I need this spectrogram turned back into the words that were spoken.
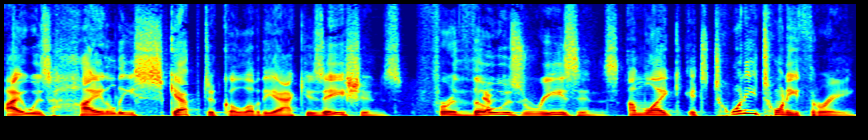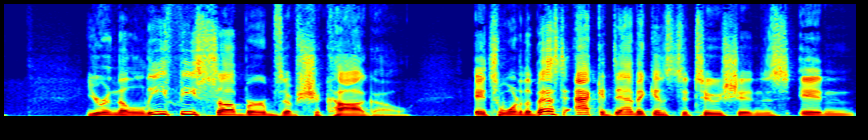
I was highly skeptical of the accusations for those yep. reasons. I'm like, it's 2023. You're in the leafy suburbs of Chicago. It's one of the best academic institutions in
